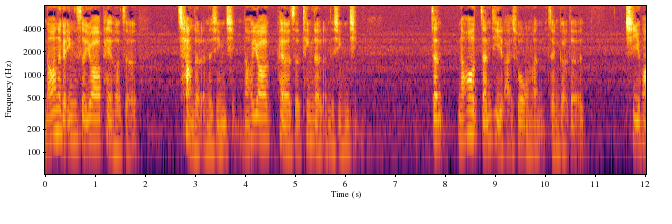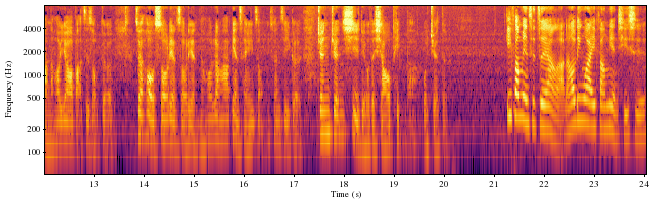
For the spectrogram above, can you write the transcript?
然后那个音色又要配合着唱的人的心情，然后又要配合着听的人的心情，整然后整体来说，我们整个的企划，然后又要把这首歌最后收敛收敛，然后让它变成一种算是一个涓涓细流的小品吧，我觉得。一方面是这样啦，然后另外一方面，其实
